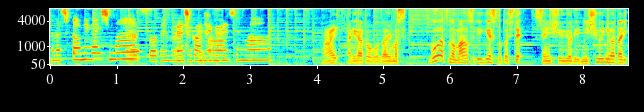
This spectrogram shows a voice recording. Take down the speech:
よろしくお願いします。よろしくお願いします。はい、ありがとうございます。5月のマンスリーゲストとして、先週より2週にわたり、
